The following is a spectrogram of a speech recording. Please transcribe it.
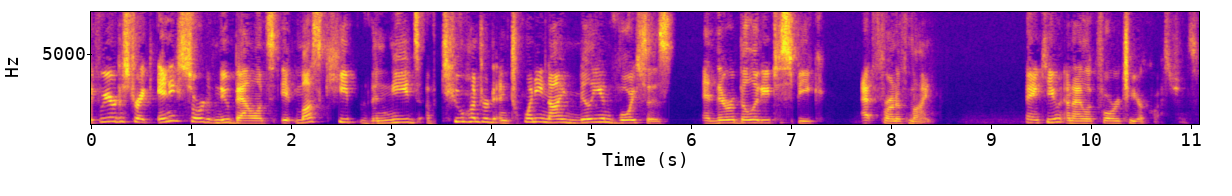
If we are to strike any sort of new balance, it must keep the needs of 229 million voices and their ability to speak at front of mind. Thank you, and I look forward to your questions.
